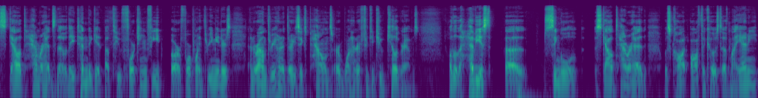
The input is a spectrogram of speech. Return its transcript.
scalloped hammerheads, though, they tend to get up to 14 feet or 4.3 meters and around 336 pounds or 152 kilograms. Although the heaviest uh, single scalloped hammerhead was caught off the coast of Miami.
